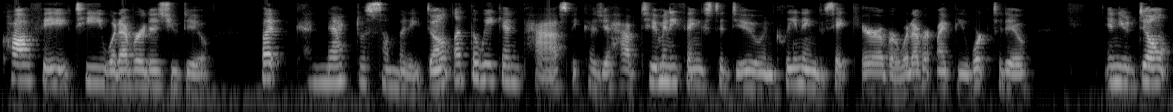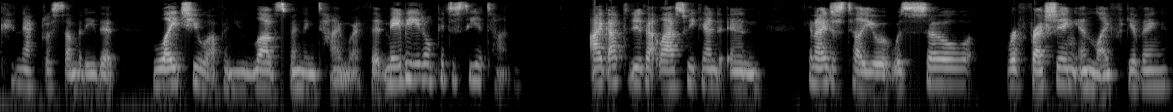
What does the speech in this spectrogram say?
coffee, tea, whatever it is you do. But connect with somebody. Don't let the weekend pass because you have too many things to do and cleaning to take care of or whatever it might be, work to do, and you don't connect with somebody that lights you up and you love spending time with that maybe you don't get to see a ton. I got to do that last weekend and can I just tell you it was so refreshing and life-giving.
